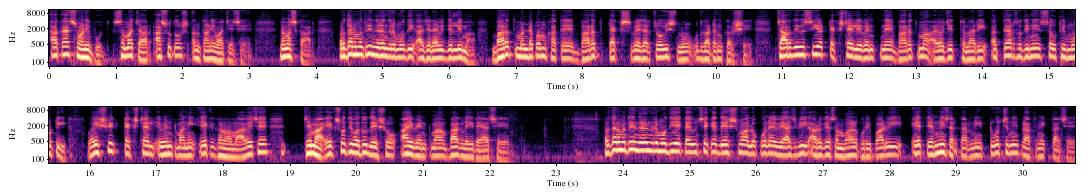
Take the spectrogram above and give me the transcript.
આકાશવાણી ભુજ, સમાચાર આશુતોષ અંતાણી વાંચે છે. નમસ્કાર. પ્રધાનમંત્રી નરેન્દ્ર મોદી આજે નવી દિલ્હીમાં ભારત મંડપમ ખાતે ભારત ટેક્સ બે હજાર ચોવીસનું ઉદઘાટન કરશે. ચાર દિવસીય ટેક્સટાઇલ ઇવેન્ટને ભારતમાં આયોજિત થનારી અત્યાર સુધીની સૌથી મોટી વૈશ્વિક ટેક્સટાઇલ ઇવેન્ટમાંની એક ગણવામાં આવે છે, જેમાં એકસોથી વધુ દેશો આ ઇવેન્ટમાં ભાગ લઈ રહ્યા છે. પ્રધાનમંત્રી નરેન્દ્ર મોદીએ કહ્યું છે કે દેશમાં લોકોને વ્યાજબી આરોગ્ય સંભાળ પૂરી પાડવી એ તેમની સરકારની ટોચની પ્રાથમિકતા છે.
